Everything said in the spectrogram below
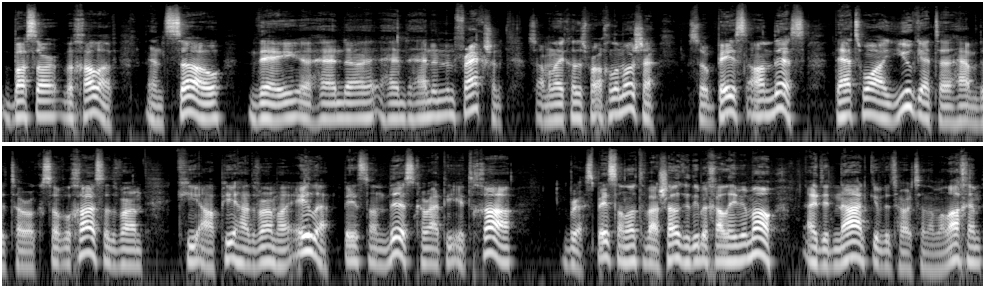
basar v'chalav, and so they uh, had uh, had had an infraction. So Moshe. So based on this, that's why you get to have the Torah. Ki al pi hadvarim ha'ela. Based on this, karati itcha bris. Based on lotavashel kadibachal I did not give the Torah to the malachim.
